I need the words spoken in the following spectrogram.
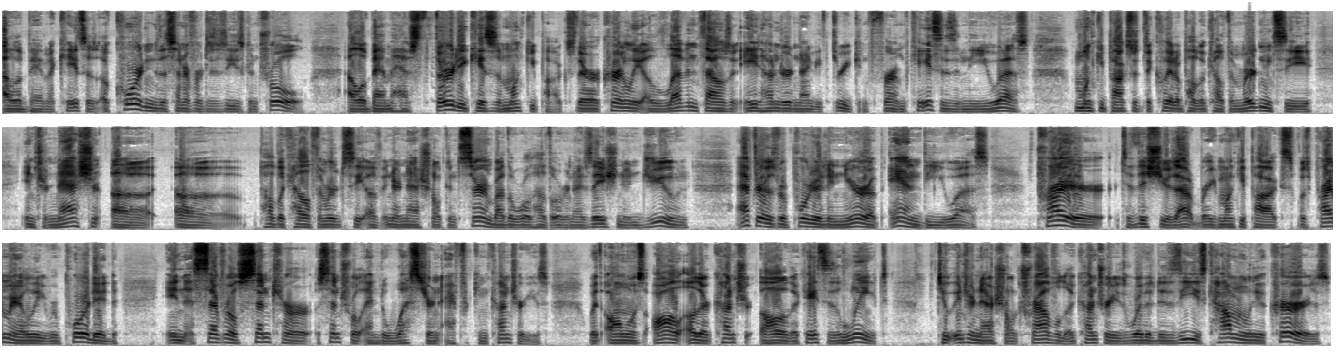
Alabama cases. According to the Center for Disease Control, Alabama has 30 cases of monkeypox. There are currently 11,893 confirmed cases in the U.S. Monkeypox was declared a public health emergency, international, uh, uh, public health emergency of international concern by the World Health Organization in June, after it was reported in Europe and the U.S. Prior to this year's outbreak, monkeypox was primarily reported in several center, central and western African countries, with almost all other country, all other cases linked to international travel to countries where the disease commonly occurs,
